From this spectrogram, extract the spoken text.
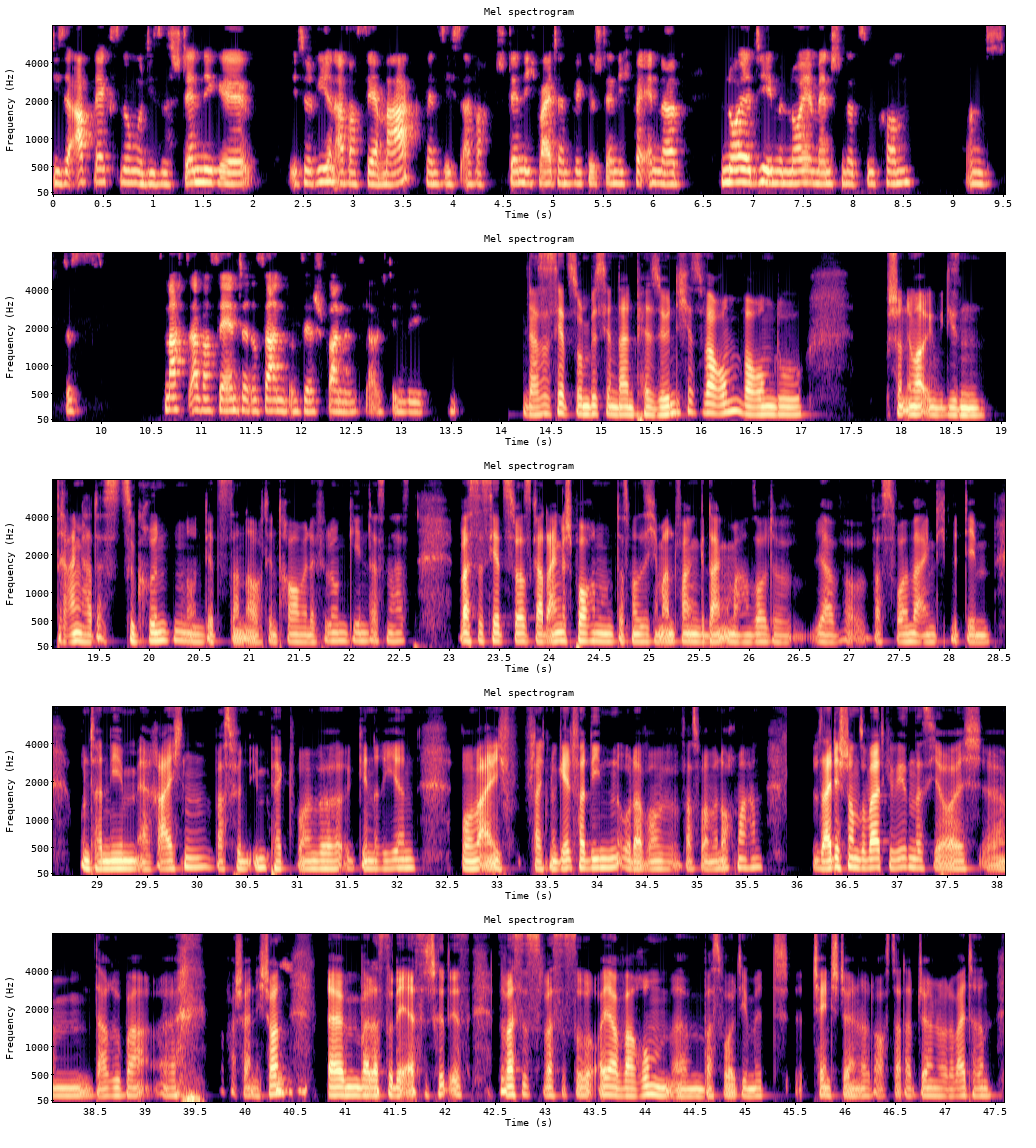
diese Abwechslung und dieses ständige Iterieren einfach sehr mag, wenn es sich einfach ständig weiterentwickelt, ständig verändert, neue Themen, neue Menschen dazukommen. Und das macht es einfach sehr interessant und sehr spannend, glaube ich, den Weg. Das ist jetzt so ein bisschen dein persönliches Warum, warum du schon immer irgendwie diesen Drang hattest zu gründen und jetzt dann auch den Traum in Erfüllung gehen lassen hast. Was ist jetzt, du hast gerade angesprochen, dass man sich am Anfang Gedanken machen sollte, ja, was wollen wir eigentlich mit dem Unternehmen erreichen? Was für einen Impact wollen wir generieren? Wollen wir eigentlich vielleicht nur Geld verdienen oder wollen wir, was wollen wir noch machen? Seid ihr schon so weit gewesen, dass ihr euch ähm, darüber, äh, wahrscheinlich schon, mhm. ähm, weil das so der erste Schritt ist. So, was ist, was ist so euer Warum? Ähm, was wollt ihr mit Change Journal oder auch Startup Journal oder weiteren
